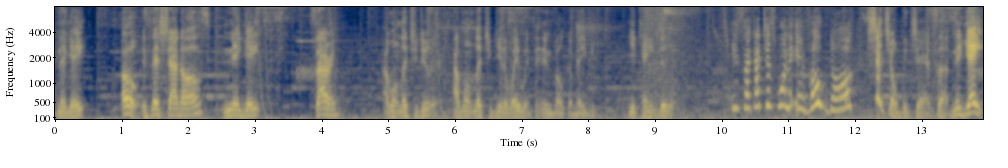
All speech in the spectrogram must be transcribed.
Negate. Oh, is that Shaddolls? Negate. Sorry. I won't let you do it. I won't let you get away with it, Invoker, baby. You can't do it. He's like, I just want to invoke, dog. Shut your bitch ass up. Negate.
